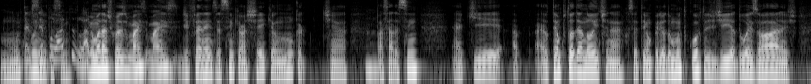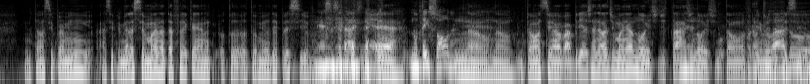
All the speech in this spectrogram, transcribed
Muito Deve ser bonito, pro lado- assim. lado e uma das coisas mais, mais diferentes, assim, que eu achei, que eu nunca tinha Uhum. passado assim, é que a- o tempo todo é noite, né? Você tem um período muito curto de dia, duas horas. Então, assim, pra mim, assim, primeira semana eu até falei que Ana, eu tô, eu tô meio depressivo. Nessa cidade, né? É, Não tem sol, né? não, não. Então, assim, eu abri a janela de manhã à noite, de tarde à noite. Então, eu Por fiquei outro meio depressivo.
